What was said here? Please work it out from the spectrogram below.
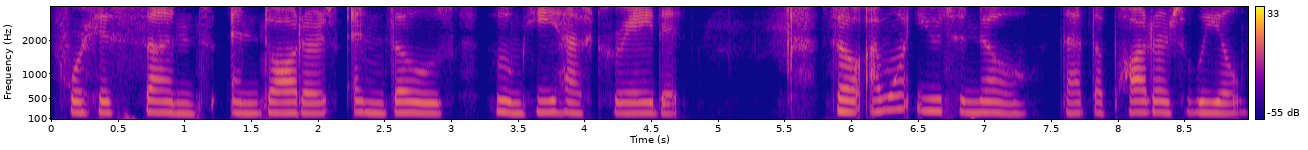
for his sons and daughters and those whom he has created? So I want you to know that the potter's wheel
